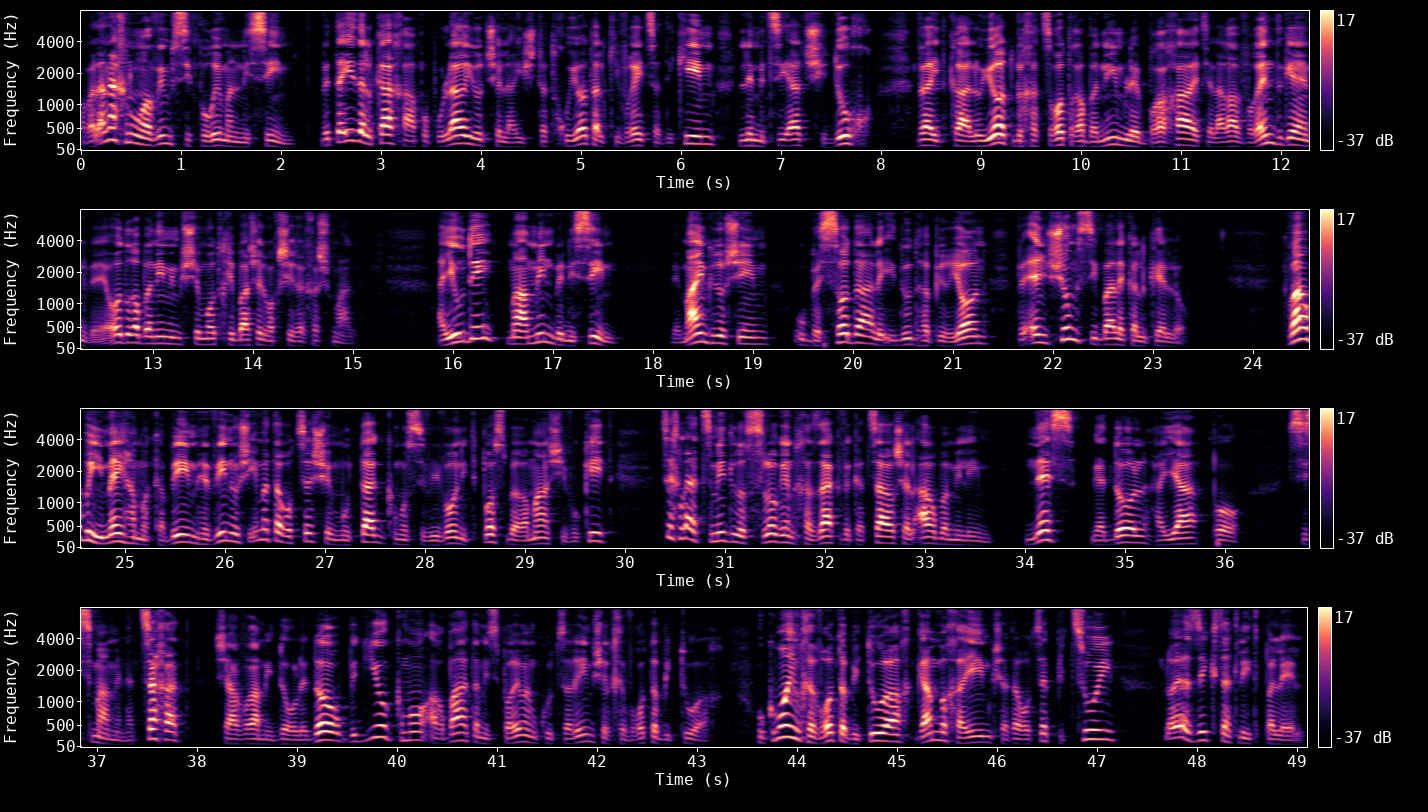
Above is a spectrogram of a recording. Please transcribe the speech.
אבל אנחנו אוהבים סיפורים על ניסים, ותעיד על כך הפופולריות של ההשתתחויות על קברי צדיקים למציאת שידוך, וההתקהלויות בחצרות רבנים לברכה אצל הרב רנטגן ועוד רבנים עם שמות חיבה של מכשירי חשמל. היהודי מאמין בניסים, במים קדושים ובסודה לעידוד הפריון, ואין שום סיבה לקלקל לו. כבר בימי המכבים הבינו שאם אתה רוצה שמותג כמו סביבון יתפוס ברמה השיווקית, צריך להצמיד לו סלוגן חזק וקצר של ארבע מילים. נס גדול היה פה. סיסמה מנצחת שעברה מדור לדור, בדיוק כמו ארבעת המספרים המקוצרים של חברות הביטוח. וכמו עם חברות הביטוח, גם בחיים כשאתה רוצה פיצוי, לא יזיק קצת להתפלל.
